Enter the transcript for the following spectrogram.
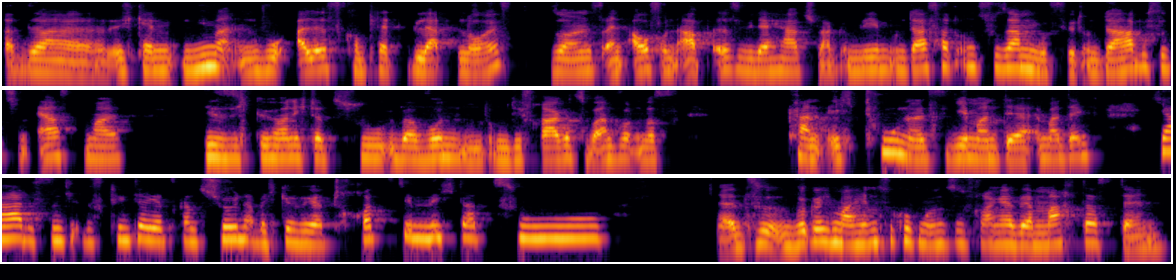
Da, ich kenne niemanden, wo alles komplett glatt läuft, sondern es ein Auf und Ab ist, wie der Herzschlag im Leben. Und das hat uns zusammengeführt. Und da habe ich so zum ersten Mal dieses Ich gehöre nicht dazu überwunden. Und um die Frage zu beantworten, was kann ich tun als jemand, der immer denkt, ja, das, sind, das klingt ja jetzt ganz schön, aber ich gehöre ja trotzdem nicht dazu. Also wirklich mal hinzugucken und zu fragen, ja, wer macht das denn?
